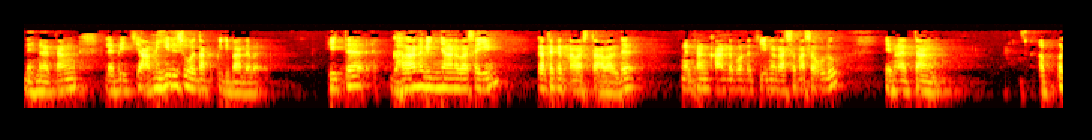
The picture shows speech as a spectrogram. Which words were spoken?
එහෙම නැත්නම් ලැබිච්ච අමිහිරි සුවඳක් පිළිබඳව. හිත ඝාන විඥාන වශයෙන් ගත කරන අවස්ථාවල්ද? නැත්නම් කාණ්ඩ පොන්න තියෙන රසමසවුළු එහෙම නැත්නම් අප්‍ර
